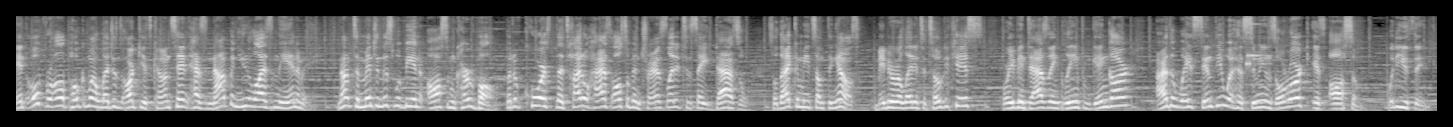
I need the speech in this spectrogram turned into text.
And overall, Pokemon Legends Arceus content has not been utilized in the anime. Not to mention this would be an awesome curveball, but of course the title has also been translated to say Dazzle, so that can mean something else, maybe relating to Togekiss, or even Dazzling Gleam from Gengar? Either way, Cynthia with Hisuian Zoroark is awesome. What do you think?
